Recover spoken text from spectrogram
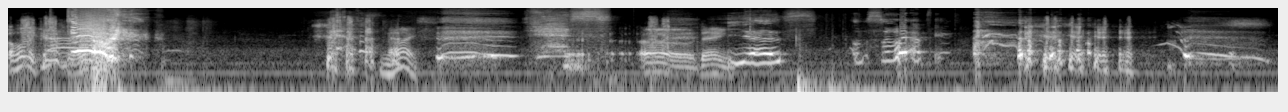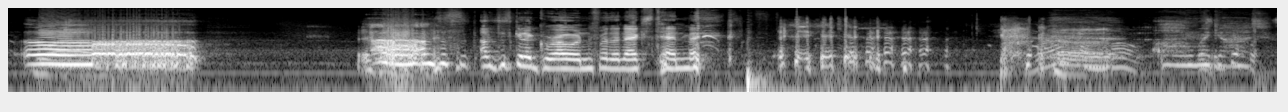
Oh, holy crap! Dude! Nice. yes! oh, dang. Yes! I'm so happy. oh. Ah, I'm just I'm just gonna groan for the next 10 minutes. Oh, Oh my there's a gosh. difference.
